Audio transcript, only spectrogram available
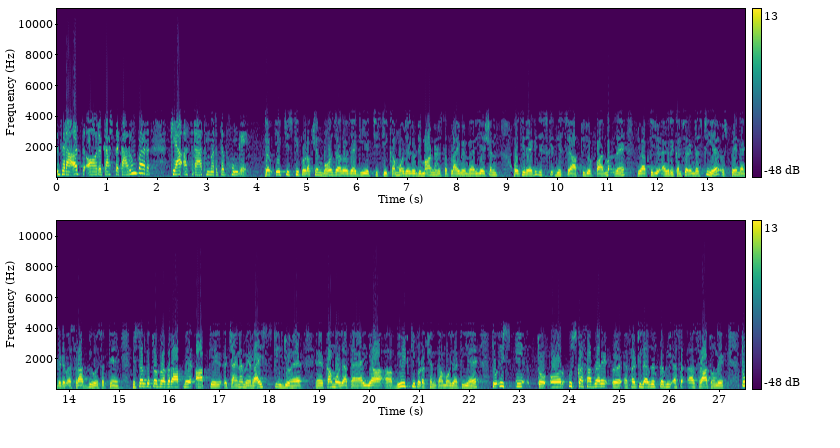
زراعت اور کاشتکاروں پر کیا اثرات مرتب ہوں گے؟ جب ایک چیز کی پروڈکشن بہت زیادہ ہو جائے گی، ایک چیز کی کم ہو جائے گی ڈیمانڈ اینڈ سپلائی میں ویریشن ہوتی رہے گی، جس جس سے آپ کی جو فارمرز ہیں، جو آپ کی جو ایگریکلچر انڈسٹری ہے، اس پہ نیگیٹو اثرات بھی ہو سکتے ہیں۔ مثال کے طور پر اگر آپ میں آپ کے چائنا میں رائس کی جو ہے کم ہو جاتا ہے یا ویٹ کی پروڈکشن کم ہو جاتی ہے، تو اس تو اور اس کا ساتھ فرٹیلائزر پہ بھی اثرات ہوں گے۔ تو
